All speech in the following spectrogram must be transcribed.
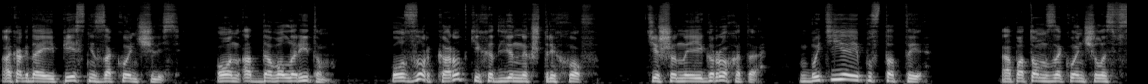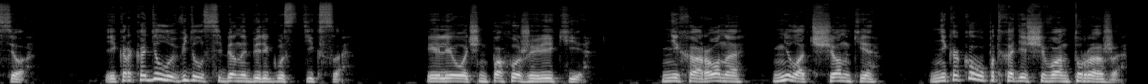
А когда и песни закончились, он отдавал ритм. Узор коротких и длинных штрихов. Тишины и грохота. Бытия и пустоты. А потом закончилось всё. И крокодил увидел себя на берегу Стикса. Или очень похожей реки. Ни Харона, ни лодчонки, Никакого подходящего антуража.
